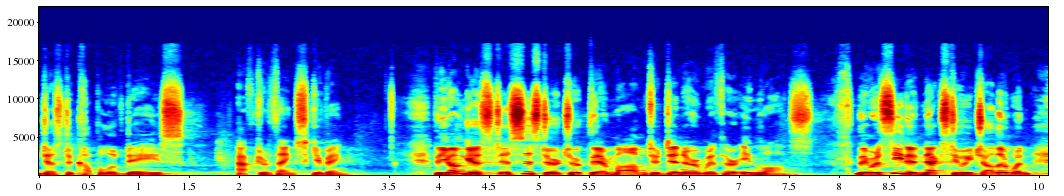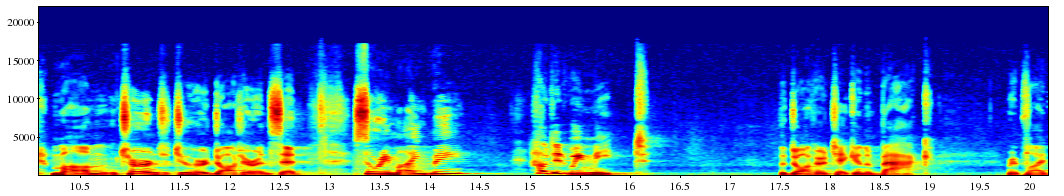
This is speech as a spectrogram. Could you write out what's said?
just a couple of days after Thanksgiving. The youngest sister took their mom to dinner with her in laws. They were seated next to each other when mom turned to her daughter and said, So remind me, how did we meet? The daughter, taken aback, replied,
